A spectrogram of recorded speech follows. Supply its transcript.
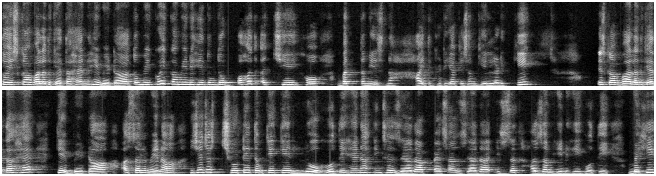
तो इसका वालद कहता है, नहीं बेटा, तुम्हें कोई कमी नहीं, तुम तो बहुत अच्छी हो। बदतमीज, नहायत घटिया किस्म की लड़की इसका वालद कहता है कि बेटा, असल में ना, ये जो छोटे तबके के लोग होते हैं ना, इनसे ज़्यादा पैसा, ज़्यादा इज़्ज़त हजम ही नहीं होती। वही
